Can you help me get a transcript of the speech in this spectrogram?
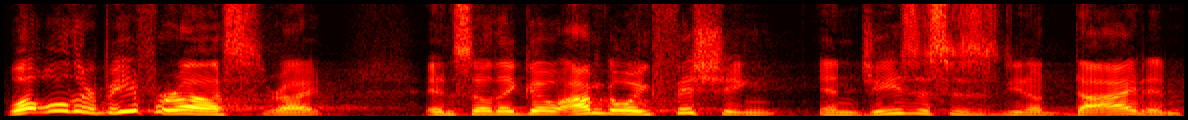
What will there be for us, right? And so they go, I'm going fishing. And Jesus has, you know, died and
